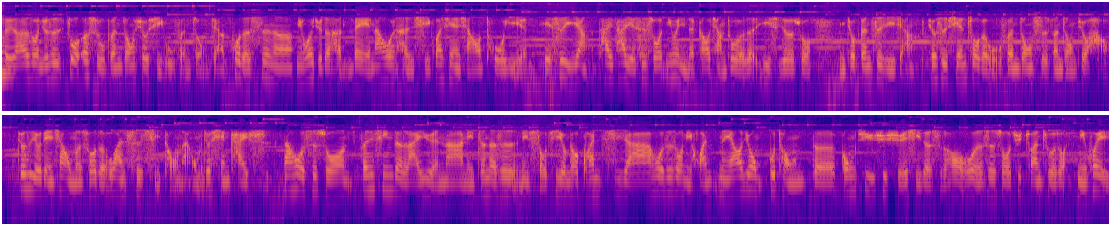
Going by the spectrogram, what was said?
所以他说，你就是做二十五分钟，休息五分钟这样，或者是呢，你会觉得很累，那会很习惯性的想要拖延，也是一样。他他也是说，因为你的高强度的意思就是说，你就跟自己讲，就是先做个五分钟、十分钟就好，就是有点像我们说的万事起头难，我们就先开始。那或者是说分心的来源呐、啊，你真的是你手机有没有关机啊？或者是说你还你要用不同的工具去学习的时候，或者是说去专注的时候，你会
